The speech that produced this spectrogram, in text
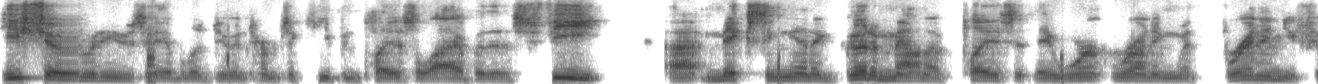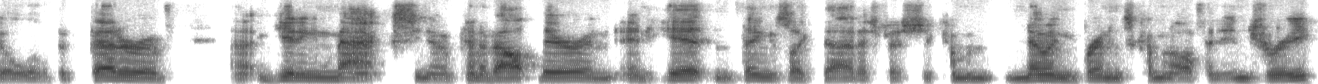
he showed what he was able to do in terms of keeping plays alive with his feet, uh, mixing in a good amount of plays that they weren't running with Brennan. You feel a little bit better of uh, getting Max, you know, kind of out there and, and hit and things like that, especially coming knowing Brennan's coming off an injury.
